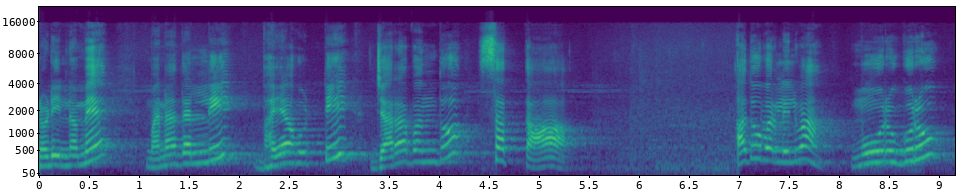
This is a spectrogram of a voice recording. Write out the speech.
ನೋಡಿ, ಇನ್ನೊಮ್ಮೆ, ಮನದಲ್ಲಿ ಭಯ ಹುಟ್ಟಿ ಜರ ಬಂದು ಸತ್ತ. ಅದು ಬರಲಿಲ್ವಾ? ಮೂರು ಗುರು,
